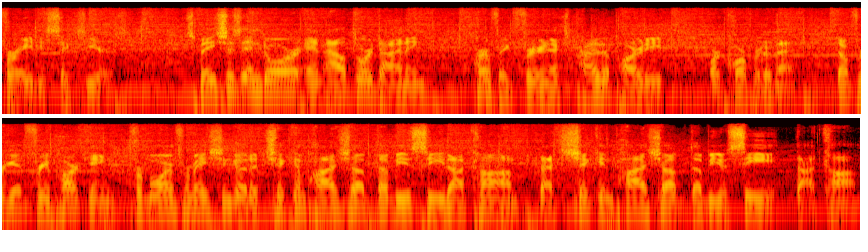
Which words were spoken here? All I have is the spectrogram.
for 86 years. Spacious indoor and outdoor dining, perfect for your next private party or corporate event. Don't forget free parking. For more information, go to chickenpieshopwc.com. That's chickenpieshopwc.com.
